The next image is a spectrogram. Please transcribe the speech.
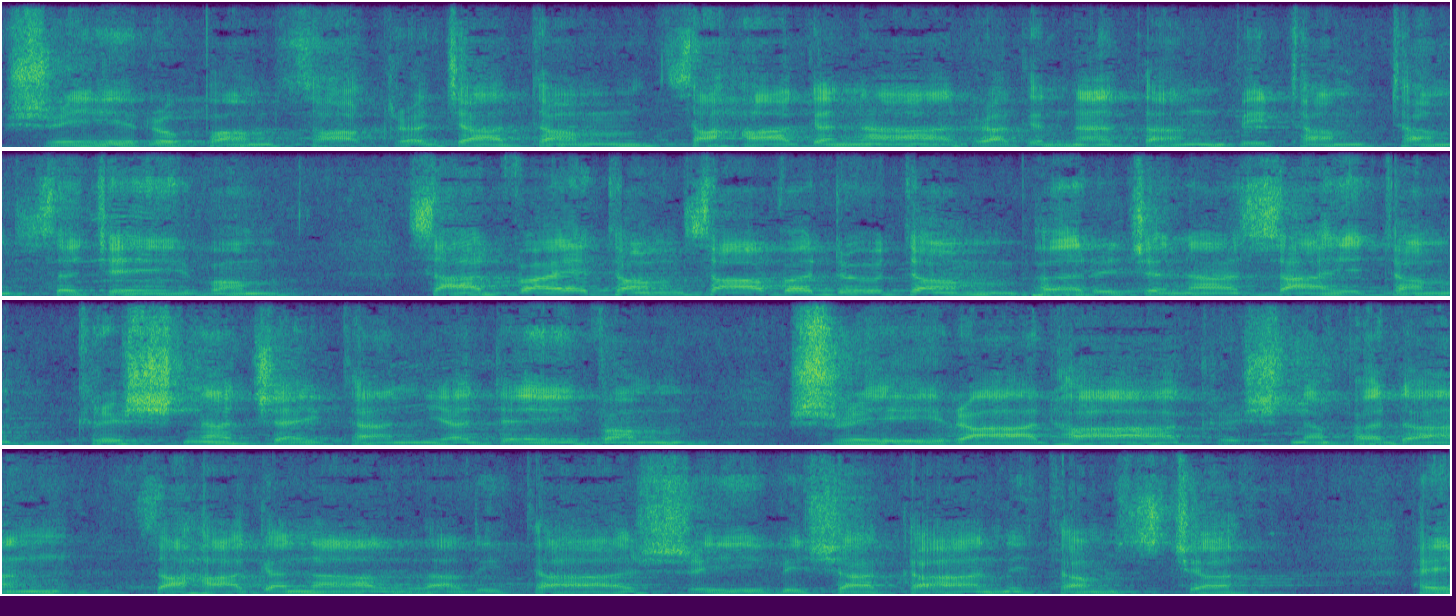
Shri Rupam Sakrajatam Sahagana Raghunathan Vitam Tam Sajevam Sadvaitam Savadutam Parijana Sahitam Krishna Chaitanya Devam श्रीराधाकृष्णपदान् कृष्णपदं सहागना ललिता श्रीविशाखानितं हे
